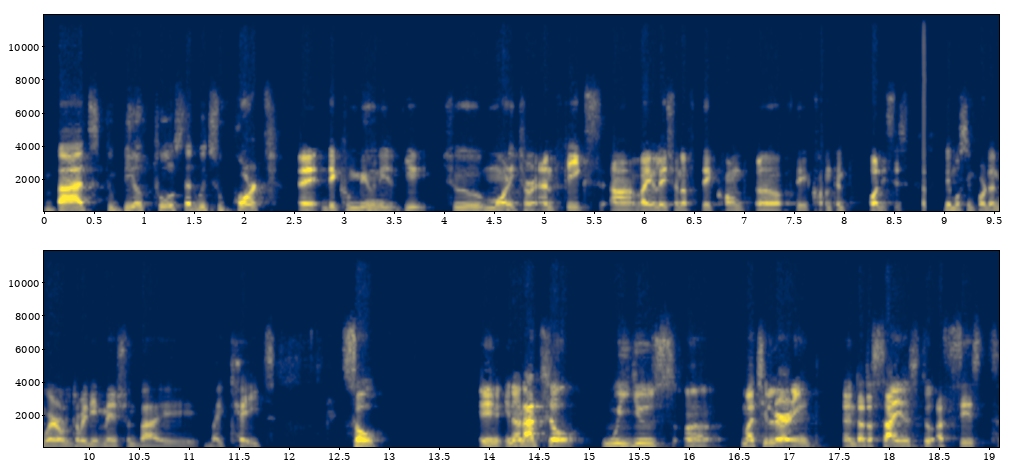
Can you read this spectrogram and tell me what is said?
but to build tools that would support uh, the community to monitor and fix uh, violation of the, of the content policies. The most important were already mentioned by, by Kate. So in, in a nutshell, we use uh, machine learning and data science to assist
